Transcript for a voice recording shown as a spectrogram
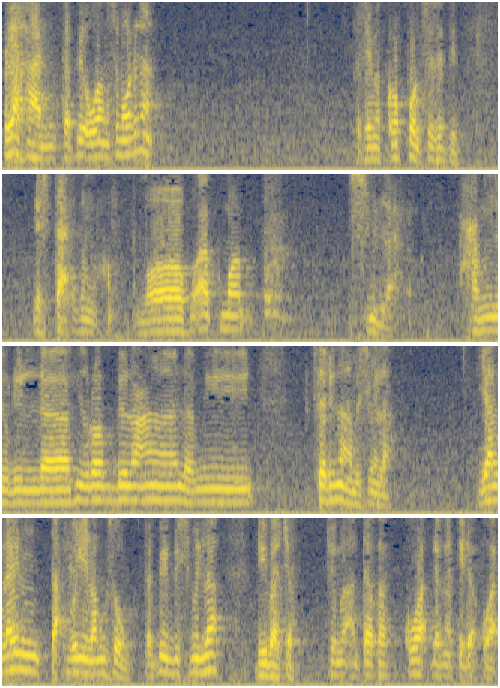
perlahan tapi orang semua dengar. Pakai mikrofon sensitif. Dia start tu Allahu Akbar. Bismillah. Alhamdulillahi Rabbil Alamin. Kita dengar bismillah. Yang lain tak bunyi langsung tapi bismillah dibaca. Cuma antara kuat dengan tidak kuat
